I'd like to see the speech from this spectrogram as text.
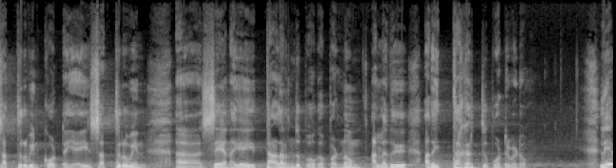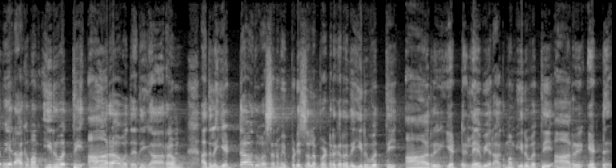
சத்ருவின் கோட்டையை சத்ருவின் சேனையை தளர்ந்து போக பண்ணும் அல்லது அதை தகர்த்து போட்டுவிடும். லேவியராகமம் இருபத்தி ஆறாவது அதிகாரம் அதுல எட்டாவது வசனம் இப்படி சொல்லப்பட்டிருக்கிறது இருபத்தி ஆறு எட்டு லேவியராகமம் இருபத்தி ஆறு எட்டு.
